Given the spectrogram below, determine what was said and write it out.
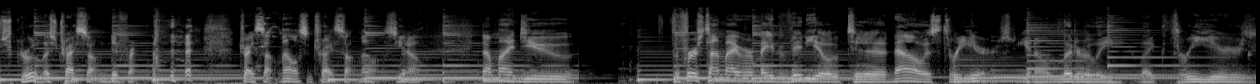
screw it, let's try something different. try something else and try something else, you know. Now, mind you, the first time I ever made a video to now is three years. You know, literally like three years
